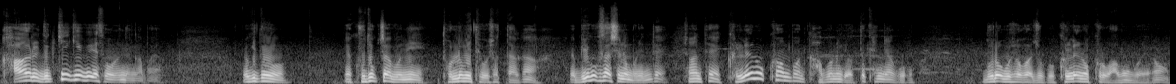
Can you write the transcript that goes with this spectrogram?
가을을 느끼기 위해서 오는 데인가 봐요. 여기도 구독자분이 돌로미티 오셨다가 미국 사시는 분인데 저한테 글레노크 한번 가보는 게 어떻겠냐고 물어보셔가지고 글레노크로 와본 거예요.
